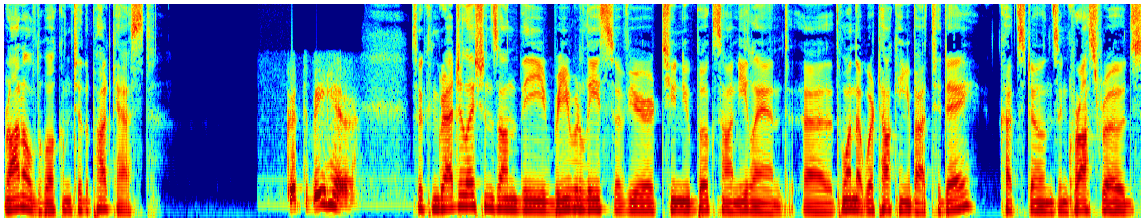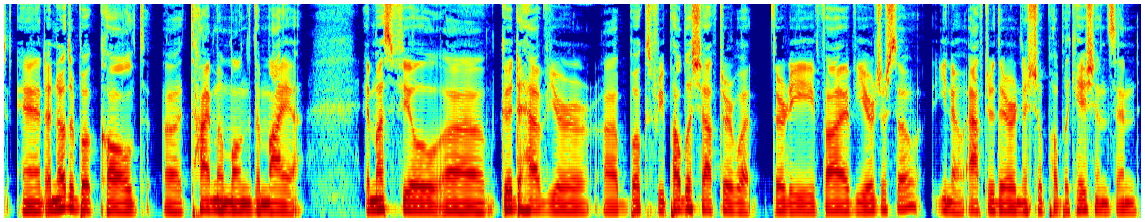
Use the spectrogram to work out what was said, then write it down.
Ronald, welcome to the podcast. Good to be here. So, congratulations on the re release of your two new books on Eland. Uh, the one that we're talking about today, Cut Stones and Crossroads, and another book called uh, Time Among the Maya. It must feel uh, good to have your uh, books republished after what, 35 years or so, you know, after their initial publications and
